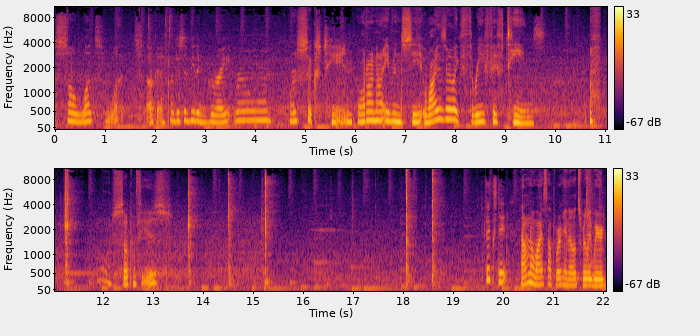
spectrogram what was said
so what's what? Okay, I guess it'd be the great room. Where's 16? Why do I not even see? Why is there like three 15s? So confused. Fixed it. I don't know why it stopped working though. It's really weird.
